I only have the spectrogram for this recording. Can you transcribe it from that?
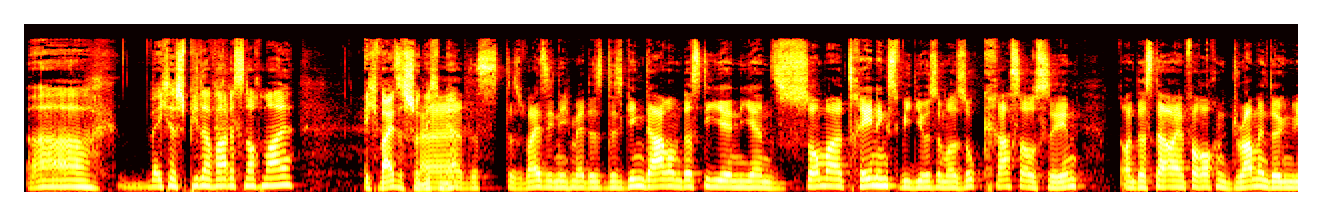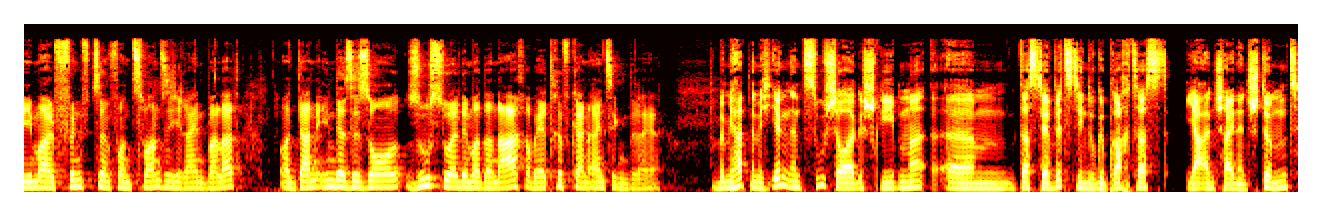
ah, welcher Spieler war das nochmal? Ich weiß es schon nicht Äh, mehr. das, das weiß ich nicht mehr. Das, das ging darum, dass die in ihren Sommer-Trainingsvideos immer so krass aussehen und dass da einfach auch ein Drummond irgendwie mal 15 von 20 reinballert. Und dann in der Saison suchst du halt immer danach, aber er trifft keinen einzigen Dreier. Bei mir hat nämlich irgendein Zuschauer geschrieben, ähm, dass der Witz, den du gebracht hast, ja anscheinend stimmt.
